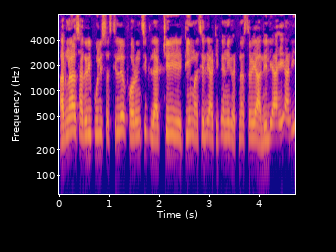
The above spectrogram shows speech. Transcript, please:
अर्नाळा सागरी पोलीस असतील फॉरेन्सिक लॅबची टीम असेल या ठिकाणी घटनास्थळी आलेली आहे आणि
